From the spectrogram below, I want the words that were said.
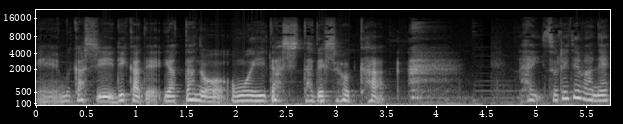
え昔理科でやったのを思い出したでしょうか。はい、それではね、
